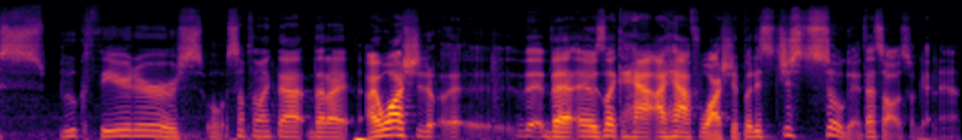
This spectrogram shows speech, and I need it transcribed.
Spook Theater or something like that. That I I watched it. Uh, th- that it was like ha- I half watched it, but it's just so good. That's I was getting at.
